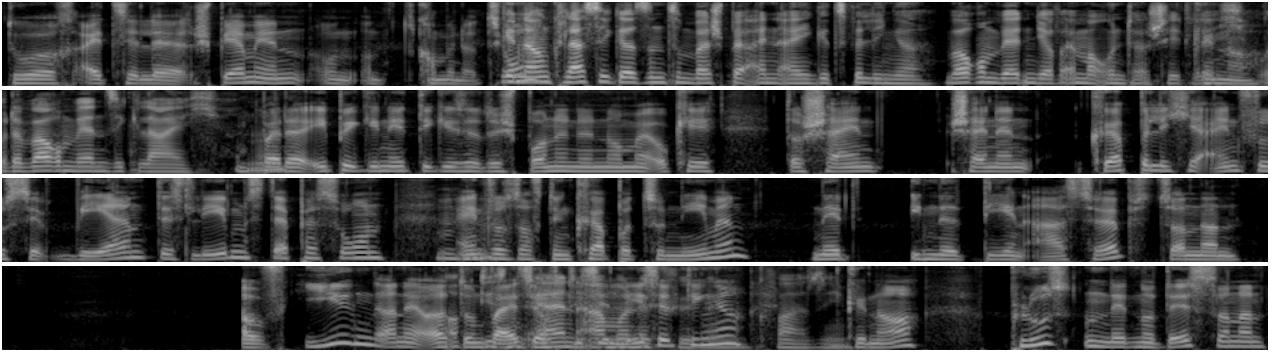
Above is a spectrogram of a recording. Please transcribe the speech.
durch Eizelle, Spermien und, und Kombination. genau. Ein Klassiker sind zum Beispiel eineiige Zwillinge. Warum werden die auf einmal unterschiedlich? Genau. Oder warum werden sie gleich? Und ne? bei der Epigenetik ist ja das Spannende nochmal, okay, da scheint, scheinen körperliche Einflüsse während des Lebens der Person Mhm. Einfluss auf den Körper zu nehmen, nicht in der DNA selbst, sondern auf irgendeine Art auf und Weise auf diese Lesedinger. quasi. Genau. Plus und nicht nur das, sondern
